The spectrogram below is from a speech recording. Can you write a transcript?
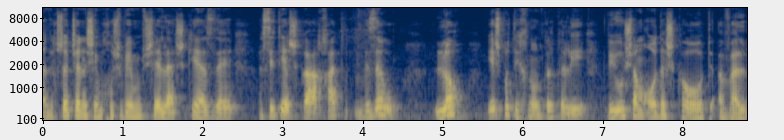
אני חושבת שאנשים חושבים שלהשקיע זה, עשיתי השקעה אחת וזהו. לא. יש פה תכנון כלכלי, ויהיו שם עוד השקעות, אבל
